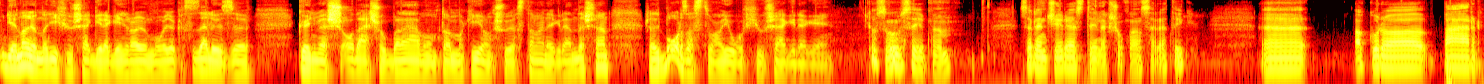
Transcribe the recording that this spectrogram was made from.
ugye nagyon nagy ifjúsági regény rajongó vagyok, ezt az előző könyves adásokban elmondtam, ma kihangsúlyoztam elég rendesen, és ez egy borzasztóan jó ifjúsági regény. Köszönöm szépen. Szerencsére ezt tényleg sokan szeretik. Uh, akkor a pár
